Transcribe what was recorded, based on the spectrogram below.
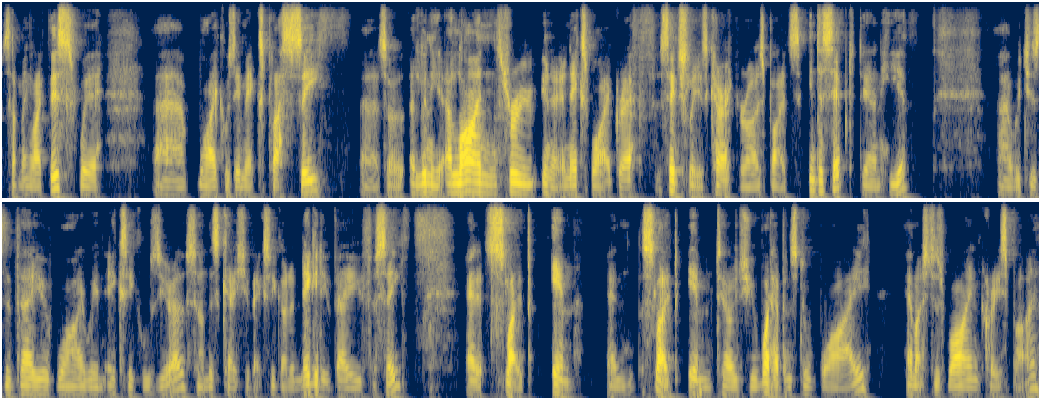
something like this, where uh, y equals mx plus c. Uh, so a linear, a line through you know an xy graph essentially is characterized by its intercept down here, uh, which is the value of y when x equals zero. So in this case, you've actually got a negative value for c, and its slope m. And the slope m tells you what happens to y, how much does y increase by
